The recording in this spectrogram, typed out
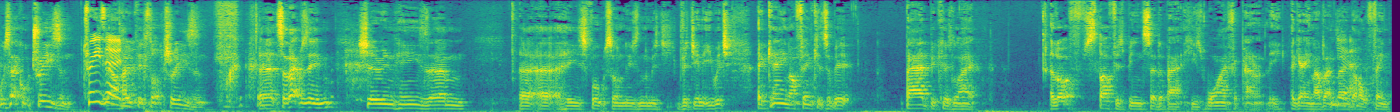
What's that called? Treason. Treason. Yeah, I hope it's not treason. uh, so that was him sharing his. Um, uh, uh, his thoughts on losing the virginity, which again I think is a bit bad because like a lot of stuff is being said about his wife. Apparently, again I don't know Yeah. the whole thing,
